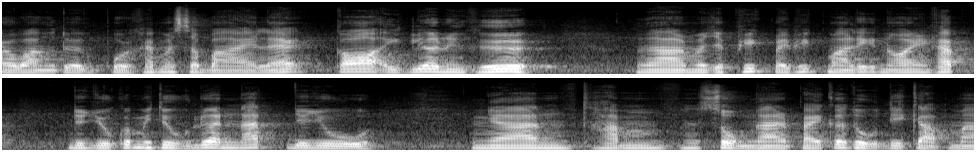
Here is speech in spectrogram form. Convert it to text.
ระวังตัวเองปวดไข้ไม่สบาย และก็อีกเรื่องหนึ่งคือ งานมันจะพลิกไปพลิกมาเล็กน้อยครับ อยู่ๆก็มีถูกเลื่อนนัด อยู่ๆงานทำส่งงานไปก็ถูกตีกลับมา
